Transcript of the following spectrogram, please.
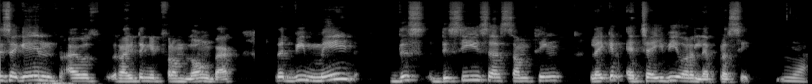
this again i was writing it from long back that we made this disease as something like an hiv or a leprosy. Yeah.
